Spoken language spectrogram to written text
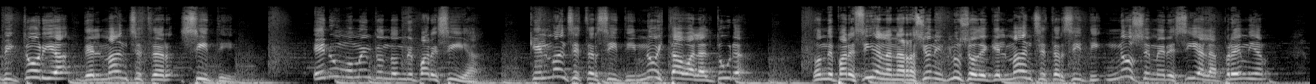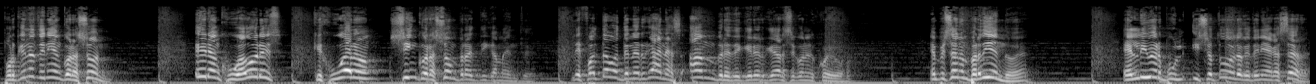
Victoria del Manchester City. En un momento en donde parecía que el Manchester City no estaba a la altura, donde parecía en la narración incluso de que el Manchester City no se merecía la Premier porque no tenían corazón. Eran jugadores que jugaron sin corazón prácticamente. Les faltaba tener ganas, hambre de querer quedarse con el juego. Empezaron perdiendo, ¿eh? El Liverpool hizo todo lo que tenía que hacer.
